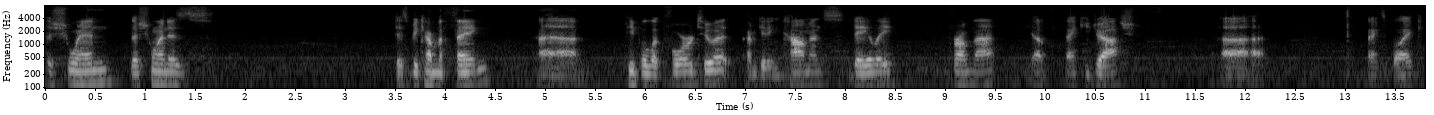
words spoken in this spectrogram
the Schwinn, the Schwinn is has become a thing. Uh, people look forward to it. I'm getting comments daily from that. Yep. Thank you, Josh. Uh, thanks, Blake.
